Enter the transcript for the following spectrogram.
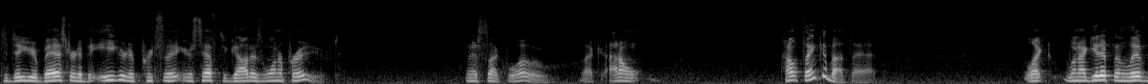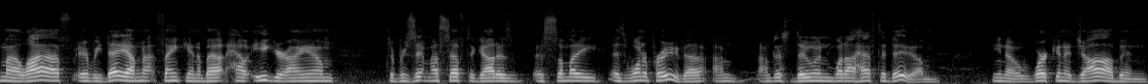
to do your best or to be eager to present yourself to God as one approved. And it's like, whoa, like I don't I don't think about that. Like when I get up and live my life every day, I'm not thinking about how eager I am to present myself to God as, as somebody as one approved. I, I'm I'm just doing what I have to do. I'm, you know, working a job and,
